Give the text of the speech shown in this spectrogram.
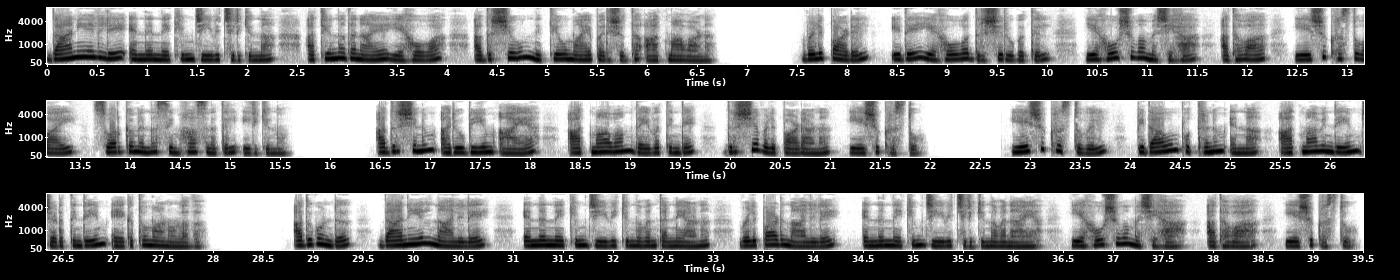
ദാനിയേലിലെ എന്നേക്കും ജീവിച്ചിരിക്കുന്ന അത്യുന്നതനായ യഹോവ അദൃശ്യവും നിത്യവുമായ പരിശുദ്ധ ആത്മാവാണ്. വെളിപ്പാടിൽ ഇതേ യഹോവ ദൃശ്യരൂപത്തിൽ യഹോശുവ മഷിഹ അഥവാ യേശുക്രിസ്തുവായി സ്വർഗമെന്ന സിംഹാസനത്തിൽ ഇരിക്കുന്നു. അദൃശ്യനും അരൂപിയും ആയ ആത്മാവാം ദൈവത്തിന്റെ ദൃശ്യവെളിപ്പാടാണ് യേശുക്രിസ്തു. യേശുക്രിസ്തുവിൽ പിതാവും പുത്രനും എന്ന ആത്മാവിന്റെയും ജഡത്തിന്റെയും ഏകത്വമാണുള്ളത്. അതുകൊണ്ട് ദാനിയൽ നാലിലെ എന്നേക്കും ജീവിക്കുന്നവൻ തന്നെയാണ് വെളിപ്പാട് നാലിലെ എന്നേക്കും ജീവിച്ചിരിക്കുന്നവനായ യഹോശുവ മഷിഹ അഥവാ യേശുക്രിസ്തു.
